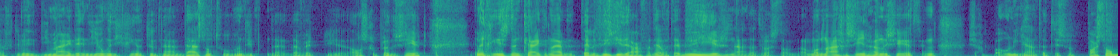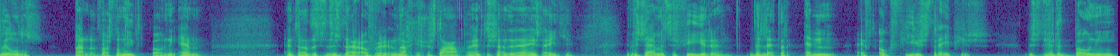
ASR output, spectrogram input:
of die, meiden en die jongen... die gingen natuurlijk naar Duitsland toe. Want die, daar, werd alles geproduceerd. En dan gingen ze dan kijken naar de televisie daar. Van, ja, wat hebben we hier? Nou, dat was dan allemaal nagesynchroniseerd. En ja, Bonnie, ja, dat is past al bij ons. Nou, dat was nog niet Bonnie M. En toen hadden ze dus daarover een nachtje geslapen. En toen zei er ineens eentje... We zijn met z'n vieren. De letter M heeft ook vier streepjes. Dus het werd het Bonnie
